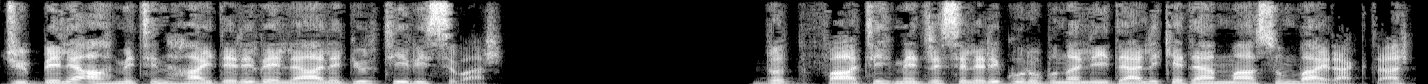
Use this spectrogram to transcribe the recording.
Cübbeli Ahmet'in Hayderi ve Lalegül TV'si var. 4. Fatih Medreseleri grubuna liderlik eden Masum Bayraktar,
